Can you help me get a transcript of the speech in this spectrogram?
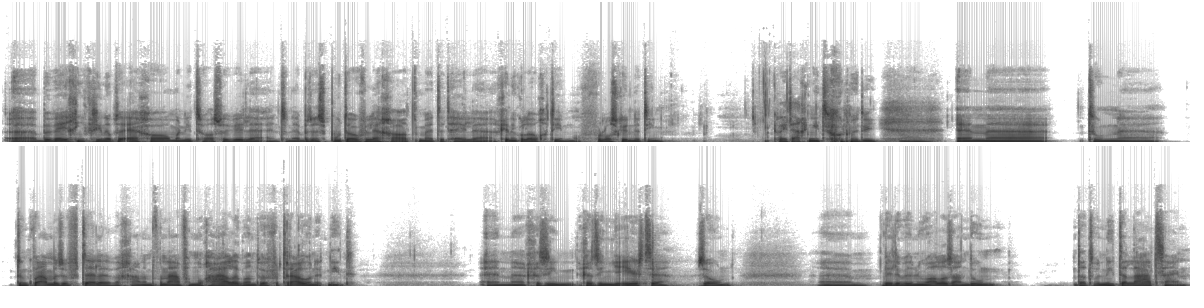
uh, beweging gezien op de echo, maar niet zoals we willen. En toen hebben ze een spoedoverleg gehad met het hele gynaecologenteam of verloskundeteam. Ik weet eigenlijk niet zo goed met wie. Mm. En uh, toen, uh, toen kwamen ze vertellen, we gaan hem vanavond nog halen, want we vertrouwen het niet. En gezien, gezien je eerste zoon, uh, willen we nu alles aan doen dat we niet te laat zijn.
